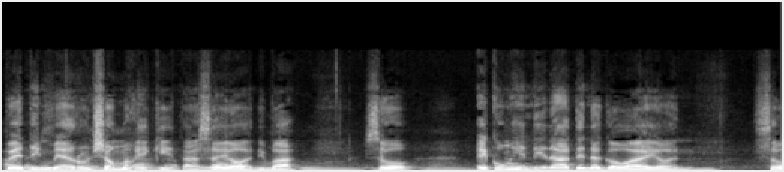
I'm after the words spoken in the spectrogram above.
pwedeng meron siyang na makikita pala. sa'yo, di ba? So, eh kung hindi natin nagawa yon so,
